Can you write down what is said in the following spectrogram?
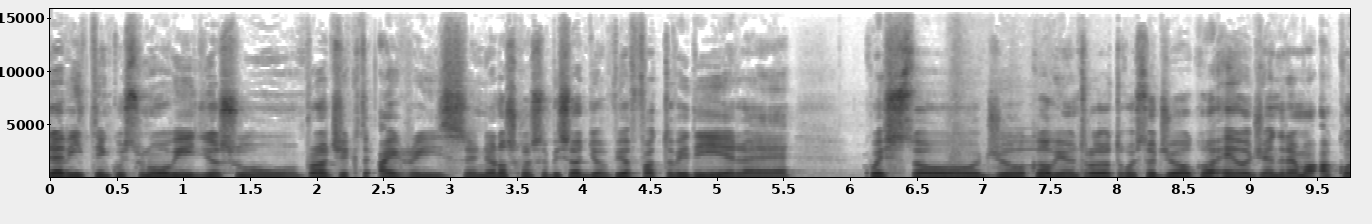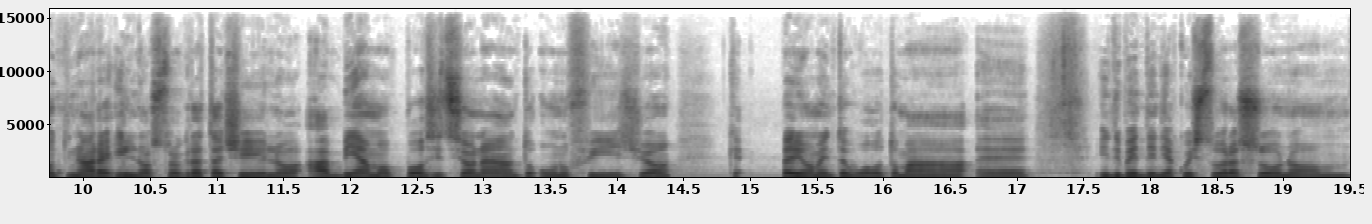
alla vita in questo nuovo video su Project Iris. Nello scorso episodio vi ho fatto vedere questo gioco, vi ho introdotto questo gioco e oggi andremo a continuare il nostro grattacielo. Abbiamo posizionato un ufficio che per il momento è vuoto ma eh, i dipendenti a quest'ora sono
